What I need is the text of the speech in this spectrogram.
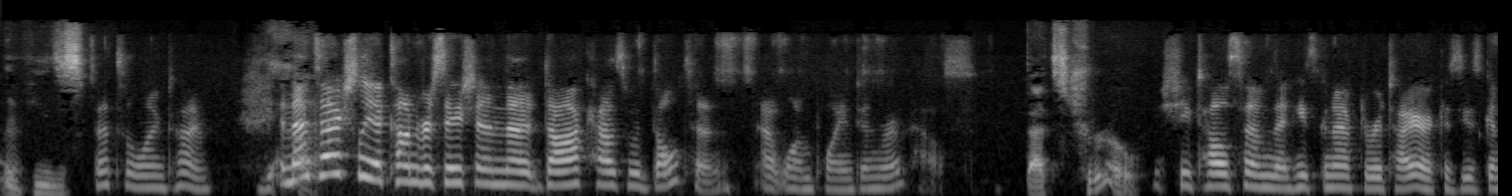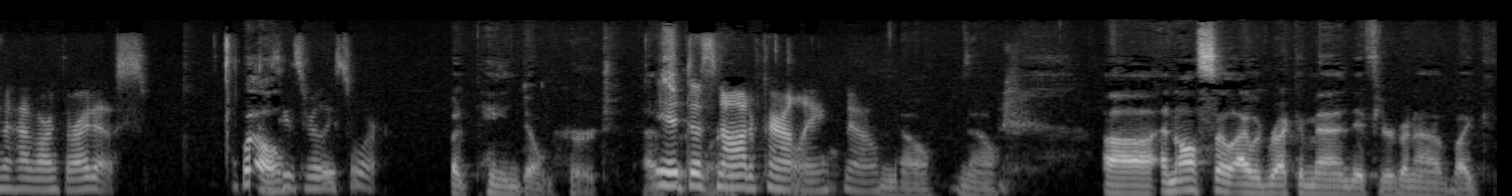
think he's That's a long time. yeah, And that's actually a conversation that Doc has with Dalton at one point in Roadhouse. that's true. She tells him that he's going to have to retire because he's going to have arthritis. Well, he's really sore. but pain don't hurt. It does not, apparently. No. No, no. Uh, and also, I would recommend if you're gonna like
